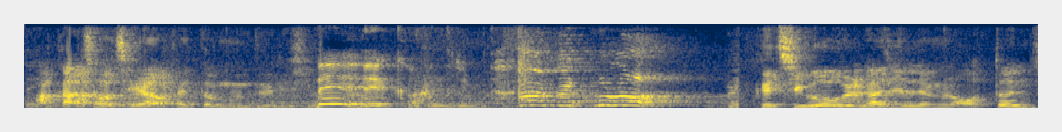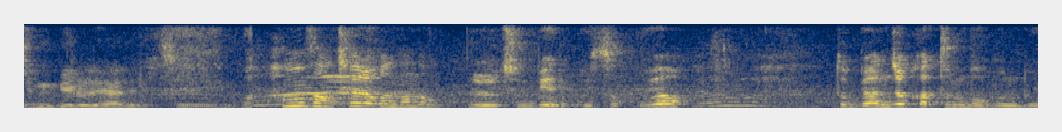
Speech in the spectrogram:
네. 아까 저 제압했던 분들이시죠? 네네 그분들입니다. 그 직업을 가지려면 어떤 준비를 해야 될지. 항상 체력은 하나를 준비해 놓고 있었고요. 또 면접 같은 부분도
